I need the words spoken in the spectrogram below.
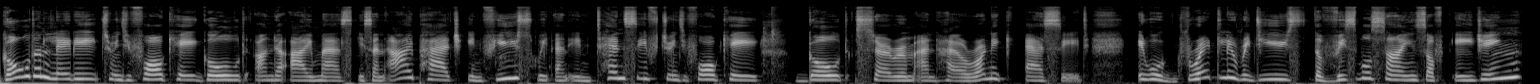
Golden Lady 24K Gold Under Eye Mask is an eye patch infused with an intensive 24K gold serum and hyaluronic acid. It will greatly reduce the visible signs of aging,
